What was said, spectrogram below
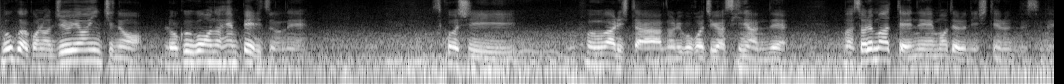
僕はこの14インチの65の扁平率のね少しふんわりした乗り心地が好きなんで、まあ、それもあって NA モデルにしてるんですね、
